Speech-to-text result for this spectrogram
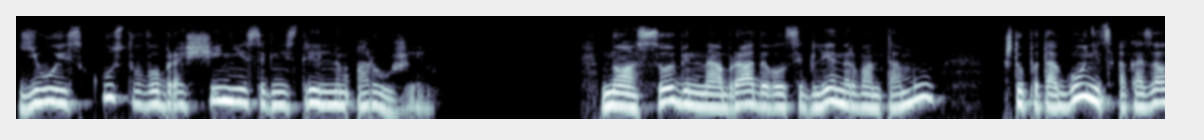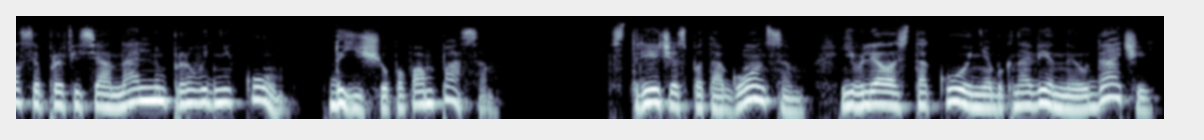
его искусству в обращении с огнестрельным оружием. Но особенно обрадовался Гленнерван тому, что патагонец оказался профессиональным проводником, да еще по пампасам. Встреча с патагонцем являлась такой необыкновенной удачей,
